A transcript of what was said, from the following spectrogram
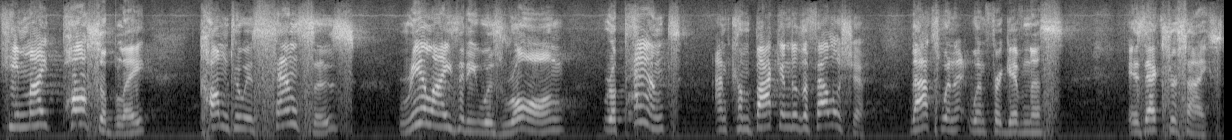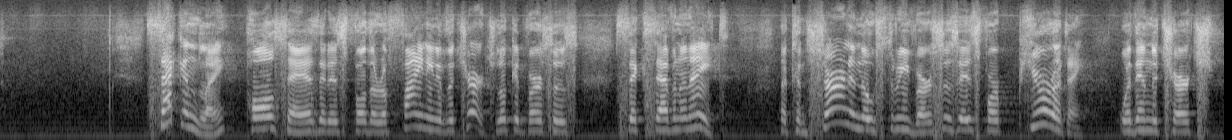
he might possibly come to his senses, realize that he was wrong, repent, and come back into the fellowship. That's when, it, when forgiveness is exercised. Secondly, Paul says it is for the refining of the church. Look at verses 6, 7, and 8. The concern in those three verses is for purity within the church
